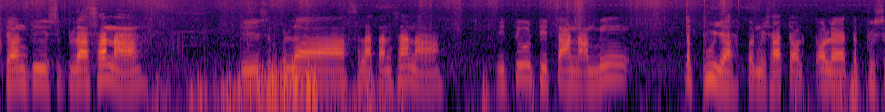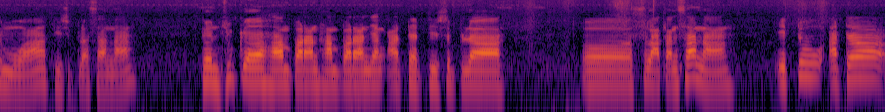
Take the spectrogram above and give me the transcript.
Dan di sebelah sana, di sebelah selatan sana, itu ditanami tebu ya pemirsa oleh tebu semua di sebelah sana. Dan juga hamparan-hamparan yang ada di sebelah uh, selatan sana itu ada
